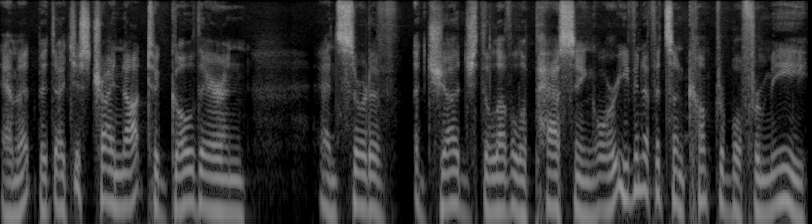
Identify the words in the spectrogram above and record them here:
Emmett. But I just try not to go there and and sort of judge the level of passing, or even if it's uncomfortable for me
